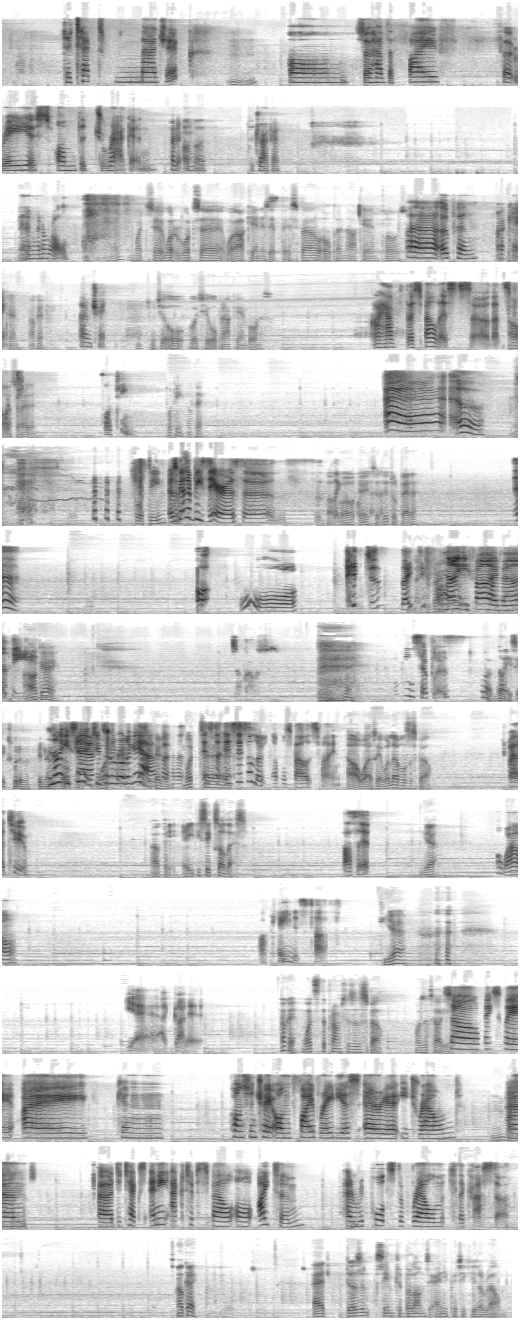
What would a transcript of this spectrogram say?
detect magic Mm-hmm. on so have the five foot radius on the dragon. Put it on the the dragon. And I'm gonna roll. What's uh, what what's uh, what arcane is it? Bit spell, open, arcane, close. Uh open. Open Okay. arcane. Okay. I'm trained. What's, what's your o- what's your open arcane bonus? I have the spell list, so that's Oh, 14. that's alright then. 14. Fourteen. Okay. Uh, oh. Fourteen. It was gonna be zero, so. Oh, like- well, okay, it's a little better. Uh. Oh. Ooh. It just 95. 95 that. 14. Okay. So close. Being so close. Well, 96 would have been. 96, Yeah, you what- could have rolled again. Yeah, Okay but What? it's, Uh, it's, it's a low level spell, it's fine. oh, what is it? What level's the spell? Uh, two. Okay, eighty-six or less. That's it. Yeah. Oh, wow. Arcane is tough. Yeah. Yeah, I got it. okay, what's the promises of the spell? What does it tell you? So basically, I can concentrate on five radius area each round what does it tell you? and uh, detects any active spell or item and reports the realm to the caster. Okay. It doesn't seem to belong to any particular realm.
